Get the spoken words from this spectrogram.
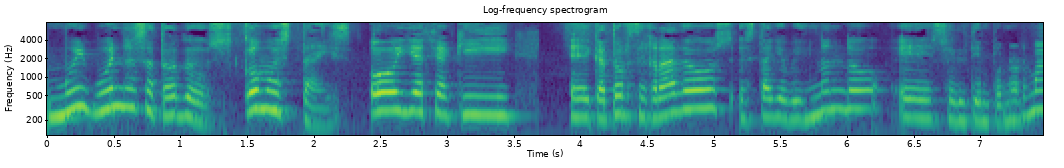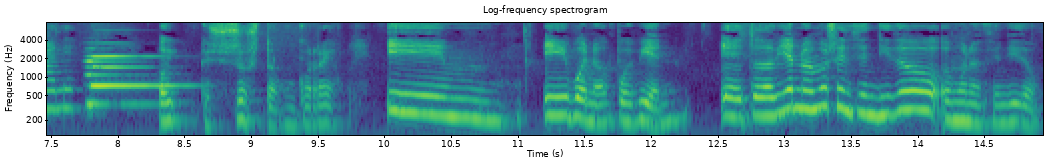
Muy buenas a todos, ¿cómo estáis? Hoy hace aquí 14 eh, grados, está lloviznando, es el tiempo normal. ¡Uy, qué susto! Un correo. Y, bueno, pues bien, eh, todavía no hemos encendido, bueno, encendido,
